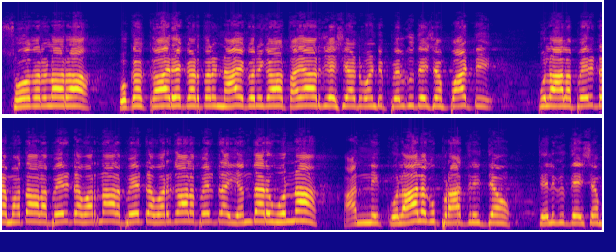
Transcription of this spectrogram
సోదరులారా ఒక కార్యకర్తని నాయకునిగా తయారు చేసేటువంటి తెలుగుదేశం పార్టీ కులాల పేరిట మతాల పేరిట వర్ణాల పేరిట వర్గాల పేరిట ఎందరు ఉన్నా అన్ని కులాలకు ప్రాతినిధ్యం తెలుగుదేశం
